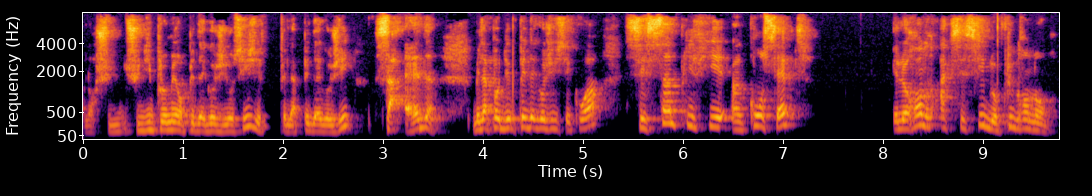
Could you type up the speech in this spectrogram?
Alors, je suis, diplômé en pédagogie aussi, j'ai fait de la pédagogie, ça aide. Mais la pédagogie, c'est quoi? C'est simplifier un concept et le rendre accessible au plus grand nombre.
